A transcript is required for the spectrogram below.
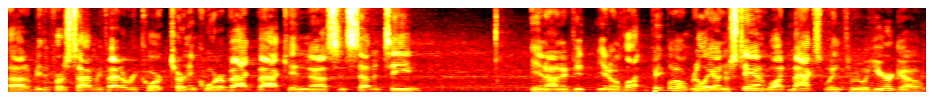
Uh, it'll be the first time we've had a record, turning quarterback back in uh, since 17. You know, and if you you know, lot people don't really understand what Max went through a year ago.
